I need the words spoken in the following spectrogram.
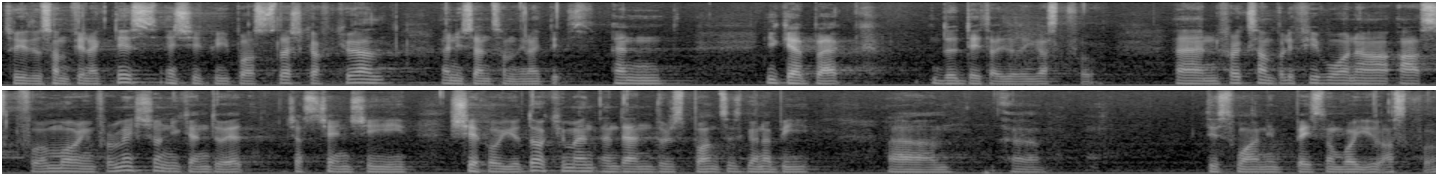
So you do something like this, HTTP post slash GraphQL, and you send something like this. And you get back the data that you asked for. And for example, if you want to ask for more information, you can do it. Just change the shape of your document, and then the response is going to be um, uh, this one based on what you ask for.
